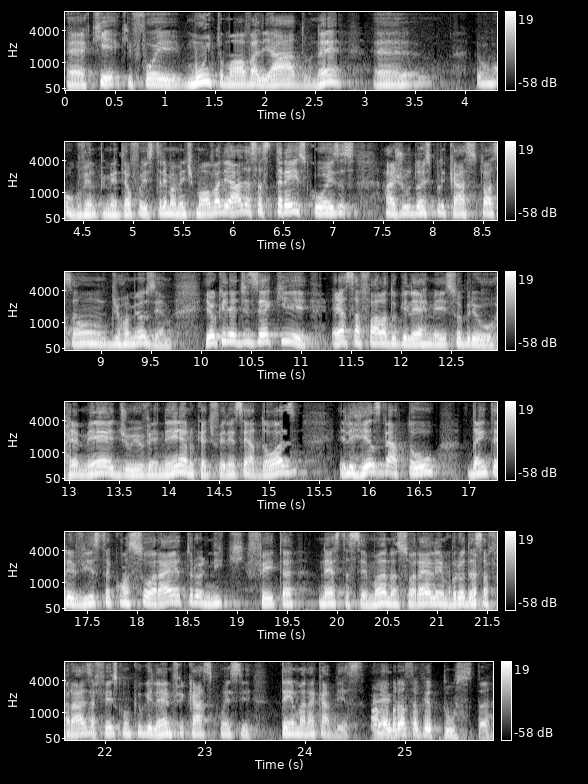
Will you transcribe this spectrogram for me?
é, que, que foi muito mal avaliado, né? É, o governo Pimentel foi extremamente mal avaliado. Essas três coisas ajudam a explicar a situação de Romeu Zema. Eu queria dizer que essa fala do Guilherme aí sobre o remédio e o veneno, que a diferença é a dose, ele resgatou da entrevista com a Soraya Tronic, feita nesta semana. A Soraya lembrou dessa frase e fez com que o Guilherme ficasse com esse tema na cabeça. Uma lembrança vetusta.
